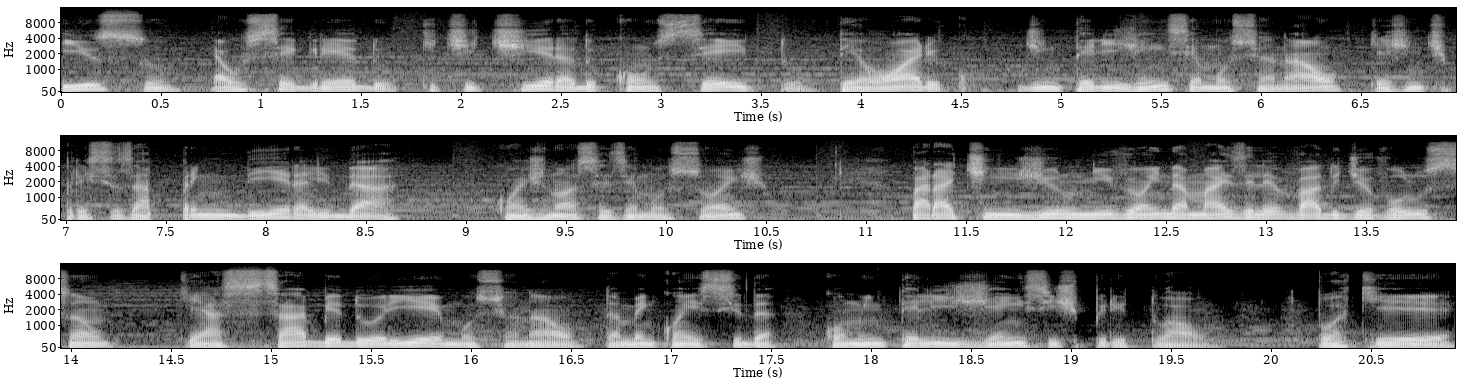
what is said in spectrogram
Isso é o segredo que te tira do conceito teórico de inteligência emocional, que a gente precisa aprender a lidar com as nossas emoções, para atingir um nível ainda mais elevado de evolução, que é a sabedoria emocional, também conhecida como inteligência espiritual. Porque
